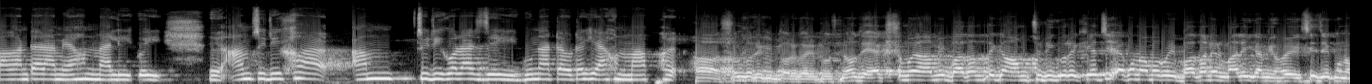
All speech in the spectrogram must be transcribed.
বাগানটার আমি এখন মালিক। ওই আম চুরি খাওয়া আম চুরি করার যেই গুণাটা ওটা কি এখন মাফ হয়? হ্যাঁ সুন্দর একটি দরকারি প্রশ্ন যে এক সময় আমি বাগান থেকে আম চুরি করে খেয়েছি এখন আমার ওই বাগানের মালিক আমি হয়ে গেছি যে কোনো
